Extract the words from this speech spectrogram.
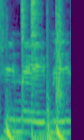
she made me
